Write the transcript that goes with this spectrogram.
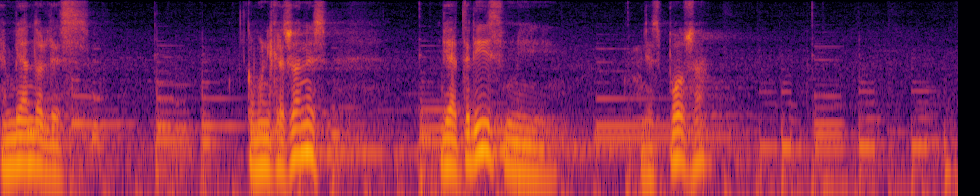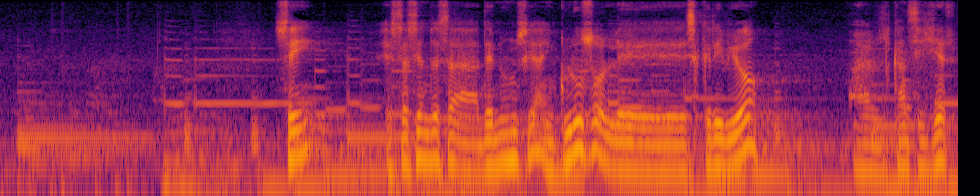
enviándoles comunicaciones. Beatriz, mi, mi esposa, sí, está haciendo esa denuncia, incluso le escribió al canciller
